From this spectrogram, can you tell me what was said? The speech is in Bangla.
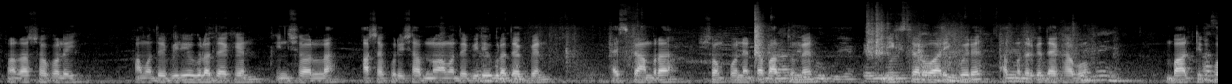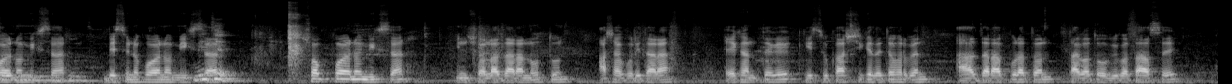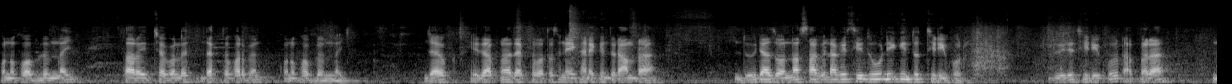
আপনারা সকলেই আমাদের ভিডিওগুলো দেখেন, ইনশাআল্লাহ। আশা করি সামনে আমাদের ভিডিওগুলো দেখবেন। আজকে আমরা সম্পূর্ণ একটা বাথরুমের মিক্সার ওয়ারিং করে আপনাদেরকে দেখাবো। বালতির পয়নো মিক্সার বেসিনো পয়নো মিক্সার সব পয়নো মিক্সার ইনশাল্লাহ যারা নতুন, আশা করি তারা এখান থেকে কিছু কাজ শিখে যেতে পারবেন। আর যারা পুরাতন তাগত অভিজ্ঞতা আছে, কোনো প্রবলেম নাই। তারা ইচ্ছা করলে দেখতে পারবেন, কোনো প্রবলেম নাই। যাই হোক, এই যে আপনারা দেখতে পাচ্ছেন, এখানে কিন্তু আমরা দুইটা জন্না চাবি লাগিয়েছি, দুইটি কিন্তু থ্রি ফোর। দুইটা থ্রি ফোর, আপনারা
